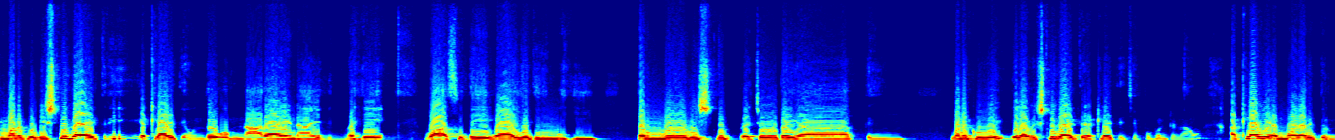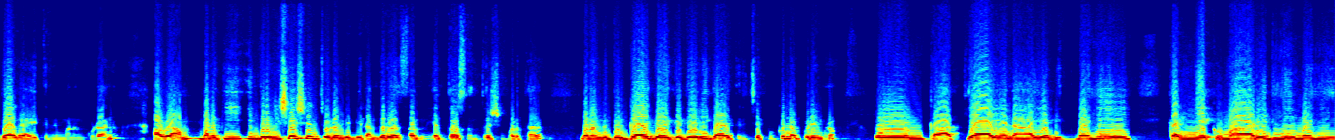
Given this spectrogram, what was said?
మనకు విష్ణు గాయత్రి ఎట్లా అయితే ఉందో ఓం నారాయణాయ విద్మహే వాసుదేవాయ ధీమహి తన్నో విష్ణు ప్రచోదయాత్. మనకు ఇలా విష్ణు గాయత్రి ఎట్లయితే చెప్పుకుంటున్నామో అట్లాగే అమ్మవారి దుర్గా గాయత్రిని మనం కూడాను అవి మనకి ఇందులో విశేషం చూడండి మీరందరూ ఎంతో సంతోషపడతారు. మనం దుర్గా దేవి గాయత్రి చెప్పుకున్నప్పుడే మనం ఓం కాత్యాయనాయ విద్మహి కన్యకుమారి ధీమహి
